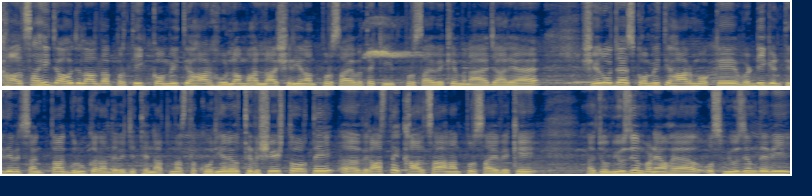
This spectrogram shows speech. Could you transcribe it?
ਖਾਲਸਾ ਹੀ ਜਾਹੋ ਜਲਾਲ ਦਾ ਪ੍ਰਤੀਕ ਕੌਮੀ ਤਿਉਹਾਰ ਹੋਲਾ ਮਹੱਲਾ ਸ਼੍ਰੀ ਅਨੰਦਪੁਰ ਸਾਹਿਬ ਅਤੇ ਕੀਰਤਪੁਰ ਸਾਹਿਬ ਵਿਖੇ ਮਨਾਇਆ ਜਾ ਰਿਹਾ ਹੈ। ਸ਼ੇਰੋਜਾ ਇਸ ਕੌਮੀ ਤਿਉਹਾਰ ਮੌਕੇ ਵੱਡੀ ਗਿਣਤੀ ਦੇ ਵਿੱਚ ਸੰਗਤਾਂ, ਗੁਰੂ ਘਰਾਂ ਦੇ ਵਿੱਚ ਜਿੱਥੇ ਨਤਮਸਤਕ ਹੋ ਰਹੀਆਂ ਨੇ। ਉੱਥੇ ਵਿਸ਼ੇਸ਼ ਤੌਰ ਤੇ ਵਿਰਾਸਤ ਖਾਲਸਾ ਅਨੰਦਪੁਰ ਸਾਹਿਬ ਵਿਖੇ ਜੋ ਮਿਊਜ਼ੀਅਮ ਬਣਿਆ ਹੋਇਆ ਉਸ ਮਿਊਜ਼ੀਅਮ ਦੇ ਵੀ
